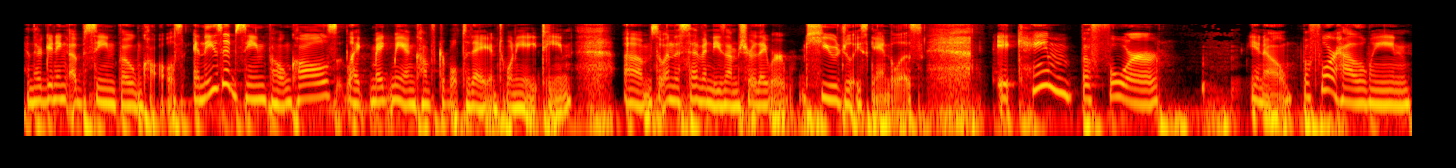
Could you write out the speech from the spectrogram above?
And they're getting obscene phone calls. And these obscene phone calls, like, make me uncomfortable today in 2018. Um, so in the 70s, I'm sure they were hugely scandalous. It came before you know, before Halloween,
